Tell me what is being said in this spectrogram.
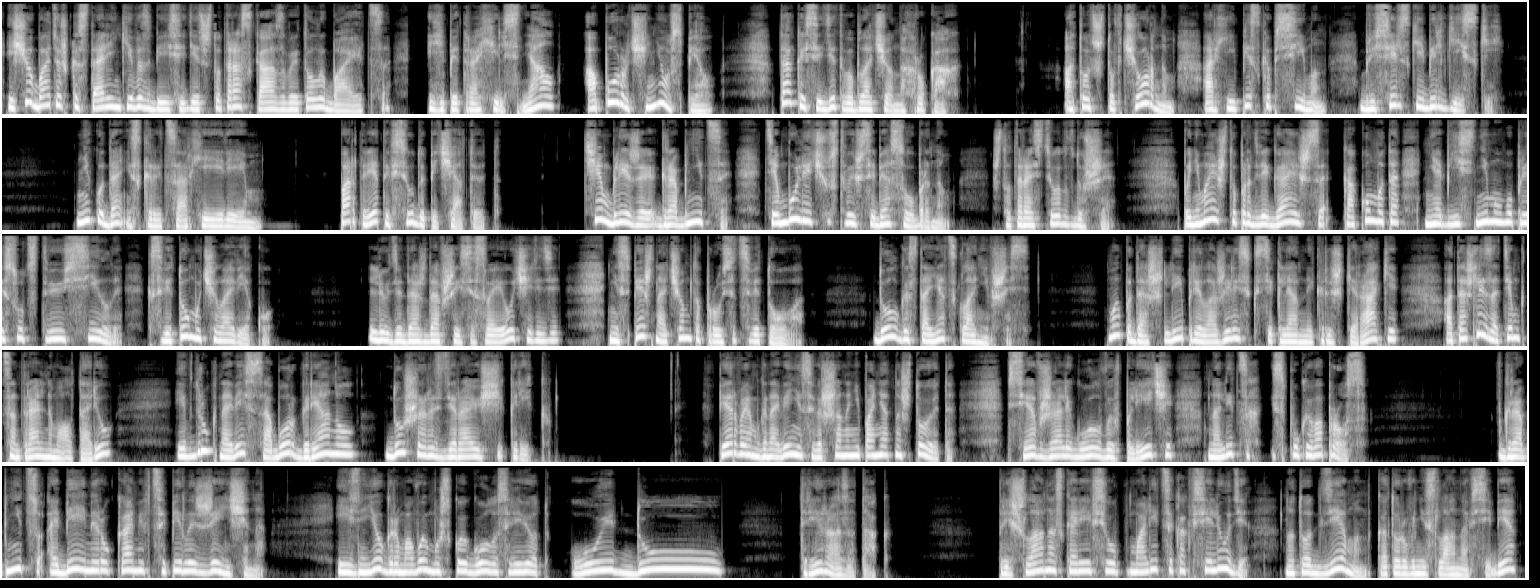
Еще батюшка старенький в избе сидит, что-то рассказывает, улыбается. И Петрохиль снял, а поруч не успел. Так и сидит в облаченных руках. А тот, что в черном, архиепископ Симон, брюссельский и бельгийский. Никуда не скрыться архиереем. Портреты всюду печатают. Чем ближе к гробнице, тем более чувствуешь себя собранным. Что-то растет в душе. Понимаешь, что продвигаешься к какому-то необъяснимому присутствию силы, к святому человеку. Люди, дождавшиеся своей очереди, неспешно о чем-то просят святого. Долго стоят, склонившись. Мы подошли, приложились к стеклянной крышке раки, отошли затем к центральному алтарю, и вдруг на весь собор грянул душераздирающий крик. В первое мгновение совершенно непонятно, что это. Все вжали головы в плечи, на лицах испуг и вопрос. В гробницу обеими руками вцепилась женщина — и из нее громовой мужской голос ревет «Уйду!» Три раза так. Пришла она, скорее всего, помолиться, как все люди, но тот демон, которого несла она в себе,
